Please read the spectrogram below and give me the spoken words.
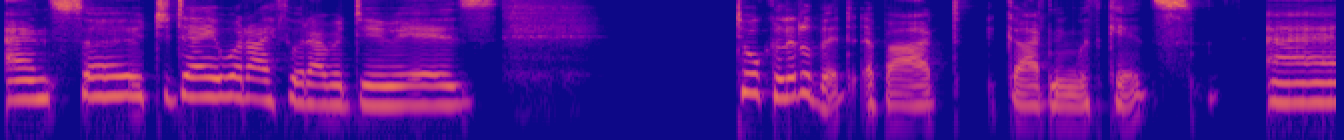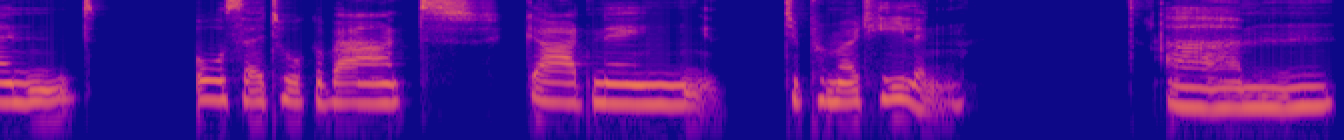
and so today, what I thought I would do is talk a little bit about gardening with kids and also talk about gardening to promote healing. Um,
